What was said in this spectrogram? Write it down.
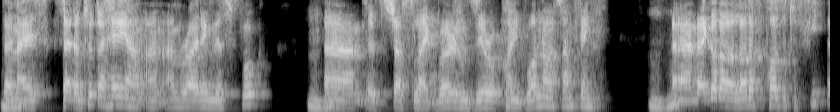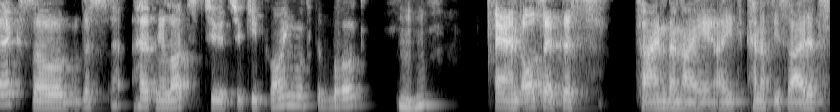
Then mm-hmm. I said on Twitter, "Hey, I'm I'm writing this book, mm-hmm. and it's just like version 0.1 or something." Mm-hmm. And I got a lot of positive feedback, so this helped me a lot to to keep going with the book. Mm-hmm. And also at this time, then I I kind of decided,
